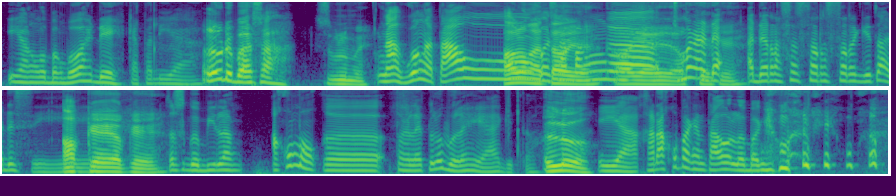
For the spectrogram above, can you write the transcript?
yang lubang bawah deh kata dia Lo udah basah sebelumnya? Nah, gue nggak tahu Oh, lo nggak basah tahu apa ya? enggak. Oh, iya, iya, Cuman oke, ada oke. ada rasa ser-ser gitu ada sih. Oke, oke. Terus gue bilang, aku mau ke toilet dulu boleh ya gitu. Lo. Iya, karena aku pengen tahu lubang yang mana. yang mana.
